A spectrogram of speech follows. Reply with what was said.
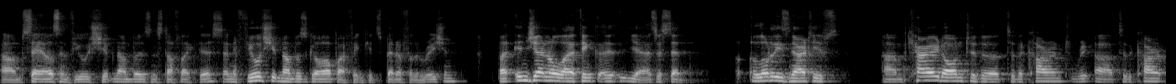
um, sales and viewership numbers and stuff like this. And if viewership numbers go up, I think it's better for the region. But in general, I think uh, yeah, as I said, a lot of these narratives um, carried on to the to the current uh, to the current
